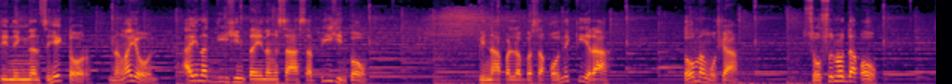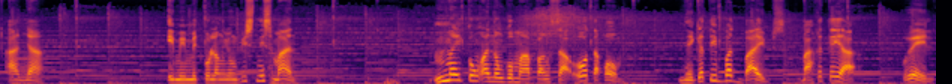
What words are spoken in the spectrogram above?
tiningnan si Hector na ngayon ay naghihintay ng sasabihin ko. Pinapalabas ako ni Kira. Tumango siya. Susunod ako. Anya. Imimit ko lang yung businessman. May kung anong gumapang sa utak ko. Negative bad vibes. Bakit kaya? Well,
